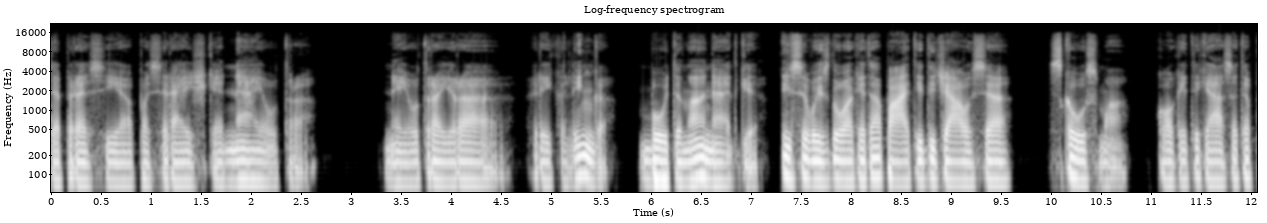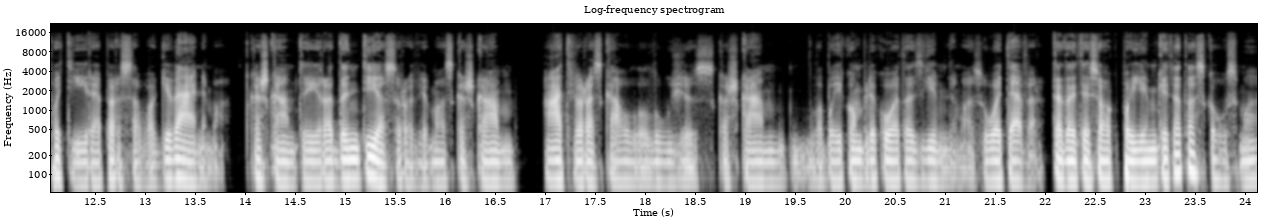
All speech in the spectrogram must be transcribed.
depresija pasireiškia nejautra. Nejautra yra reikalinga, būtina netgi. Įsivaizduokite patį didžiausią skausmą, kokį tik esate patyrę per savo gyvenimą. Kažkam tai yra danties rovimas, kažkam atviras kaulo lūžis, kažkam labai komplikuotas gimdymas, whatever. Tada tiesiog paimkite tą skausmą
